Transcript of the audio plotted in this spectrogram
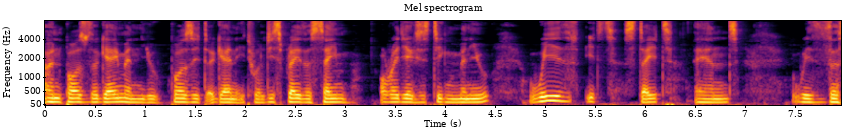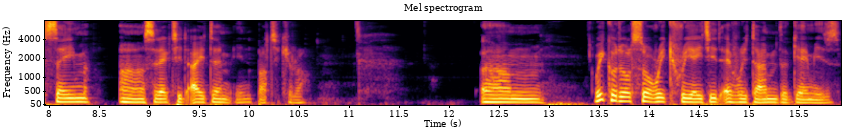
unpause the game and you pause it again, it will display the same already existing menu with its state and with the same uh, selected item in particular. Um, we could also recreate it every time the game is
